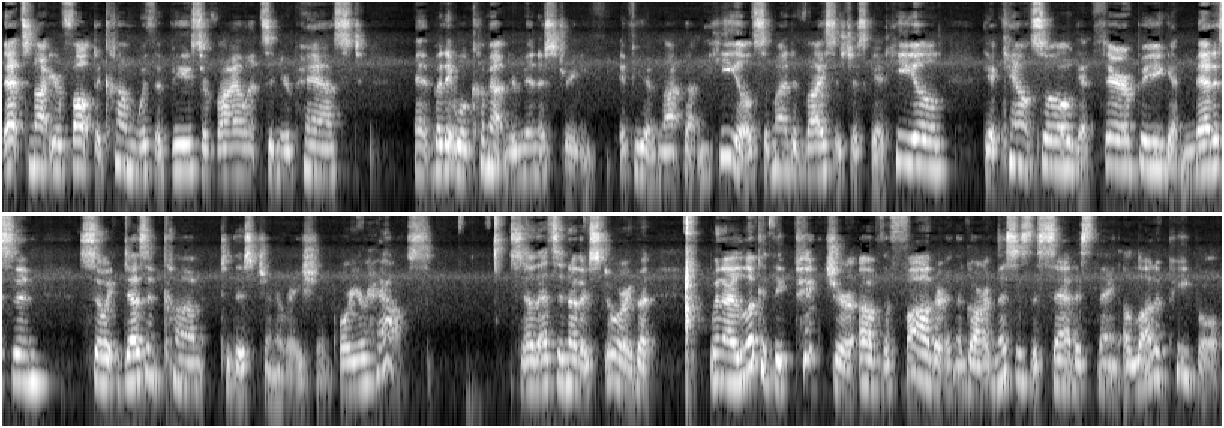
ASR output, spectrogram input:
that's not your fault to come with abuse or violence in your past, but it will come out in your ministry if you have not gotten healed. So my advice is just get healed, get counsel, get therapy, get medicine, so it doesn't come to this generation or your house. So that's another story. But when I look at the picture of the father in the garden, this is the saddest thing. A lot of people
